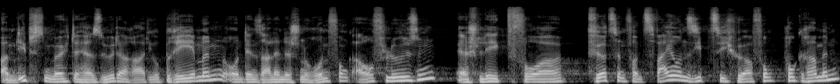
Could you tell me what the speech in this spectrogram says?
Am liebsten möchte Herr Söder Radio Bremen und den saarländischen Rundfunk auflösen. Er schlägt vor, 14 von 72 Hörfunkprogrammen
